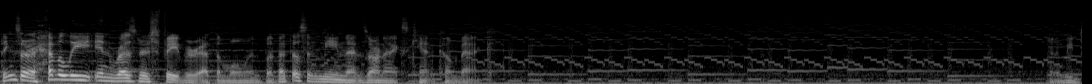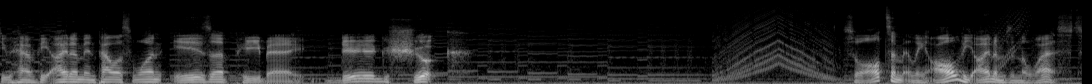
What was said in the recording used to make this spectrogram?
Things are heavily in Reznor's favor at the moment, but that doesn't mean that Xarnax can't come back. We do have the item in Palace 1 is a P-Bag. Dig Shook. So ultimately, all the items in the West,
